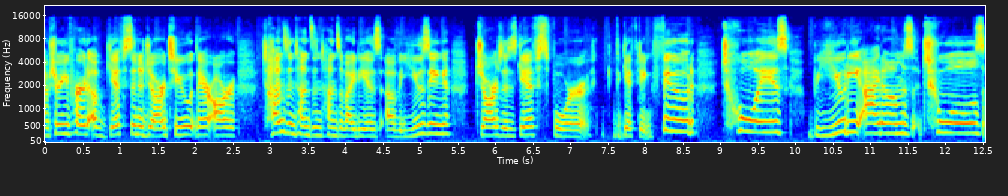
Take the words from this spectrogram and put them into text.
I'm sure you've heard of gifts in a jar too. There are tons and tons and tons of ideas of using jars as gifts for gifting food, toys, beauty items, tools,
